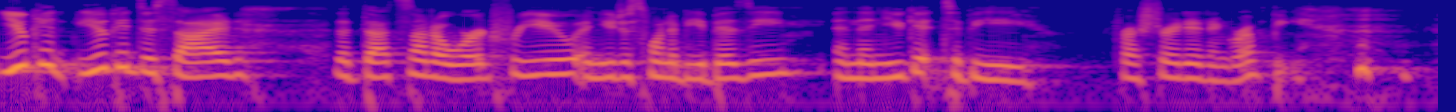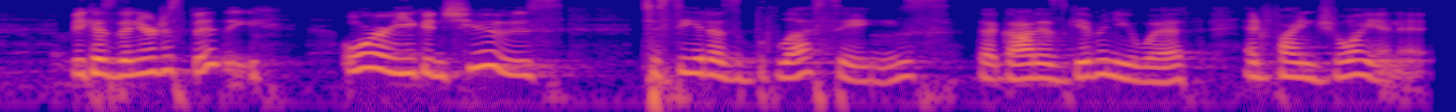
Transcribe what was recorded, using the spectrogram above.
you could, you could decide that that's not a word for you and you just want to be busy, and then you get to be frustrated and grumpy because then you're just busy. Or you can choose to see it as blessings that God has given you with and find joy in it.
